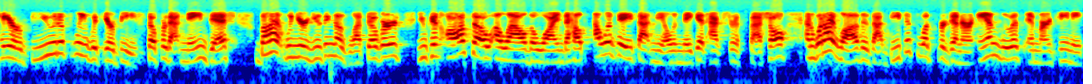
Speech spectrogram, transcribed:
pair beautifully with your beef. So for that main dish. But when you're using those leftovers, you can also allow the wine to help elevate that meal and make it extra special. And what I love is that Beef It's What's for Dinner and Louis M. Martini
